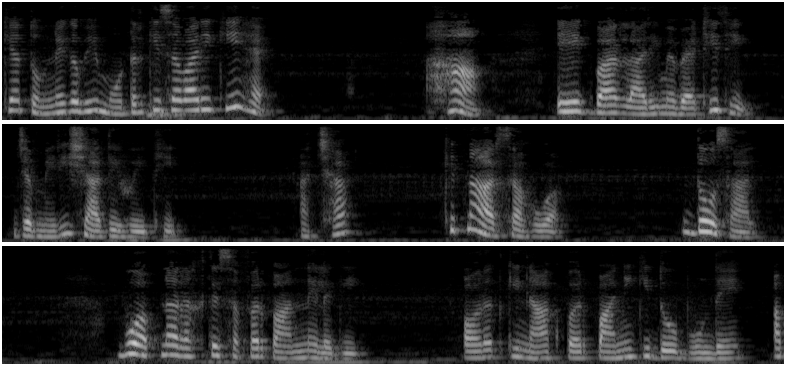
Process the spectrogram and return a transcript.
کیا تم نے کبھی موٹر کی سواری کی ہے؟ ہاں ایک بار لاری میں بیٹھی تھی۔ جب میری شادی ہوئی تھی۔ اچھا کتنا عرصہ ہوا؟ دو سال۔ وہ اپنا رخت سفر باندھنے لگی۔ عورت کی ناک پر پانی کی دو بوندیں اب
